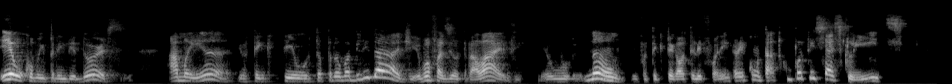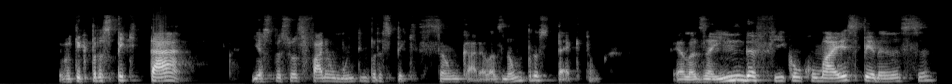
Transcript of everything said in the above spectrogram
eu, como empreendedor, amanhã eu tenho que ter outra probabilidade. Eu vou fazer outra live? Eu, não, eu vou ter que pegar o telefone e entrar em contato com potenciais clientes. Eu vou ter que prospectar. E as pessoas falham muito em prospecção, cara. Elas não prospectam. Elas ainda ficam com uma esperança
